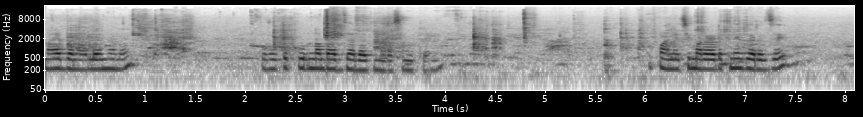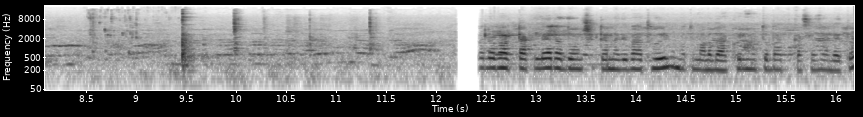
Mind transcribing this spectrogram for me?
नाही बनवलं आहे म्हणून. तसं तो पूर्ण भात झाला आहे तुम्हाला सांगतो मी. पाण्याची मला वाटत नाही गरज आहे. पहिला भात टाकले आता दोन शिट्ट्यामध्ये भात होईल. मग तुम्हाला दाखवेल मी तो भात कसा झाला आहे तो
